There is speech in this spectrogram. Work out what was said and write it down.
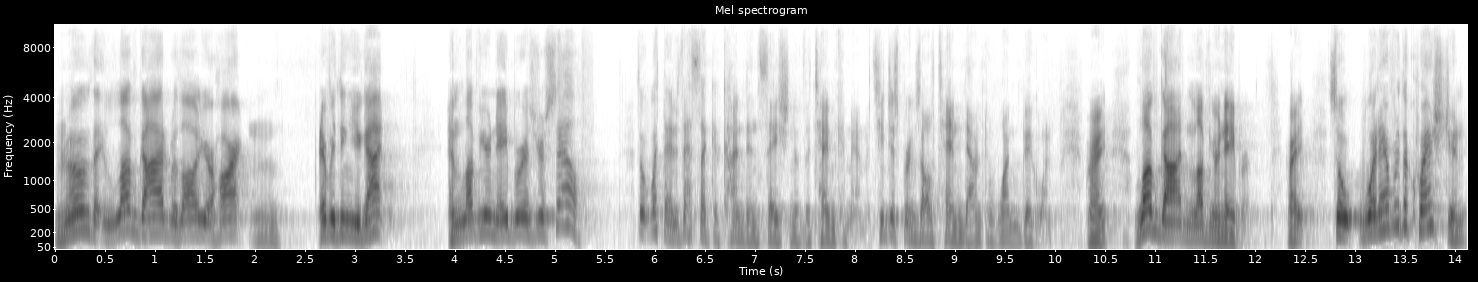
you know, that you love God with all your heart and everything you got, and love your neighbor as yourself. So what that is, that's like a condensation of the Ten Commandments. He just brings all 10 down to one big one, right? Love God and love your neighbor, right? So whatever the question,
